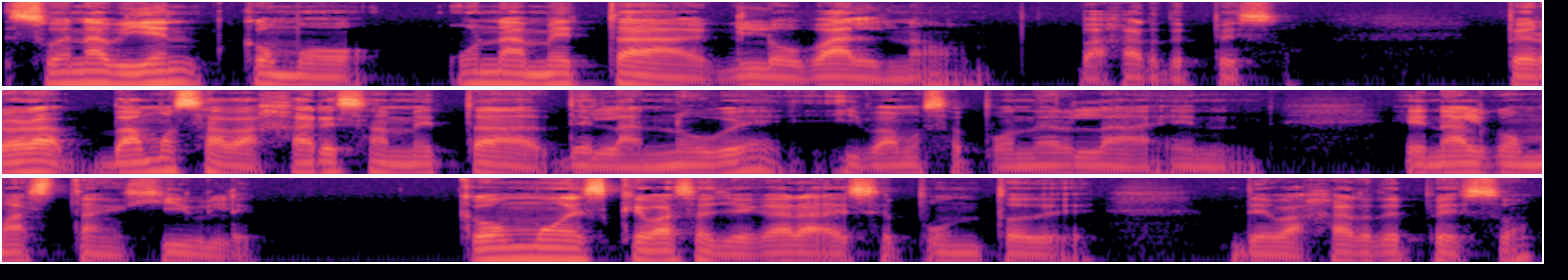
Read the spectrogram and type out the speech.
suena bien como una meta global, ¿no? Bajar de peso. Pero ahora vamos a bajar esa meta de la nube y vamos a ponerla en, algo más tangible. ¿Cómo es que vas a llegar a ese punto de, bajar de peso?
